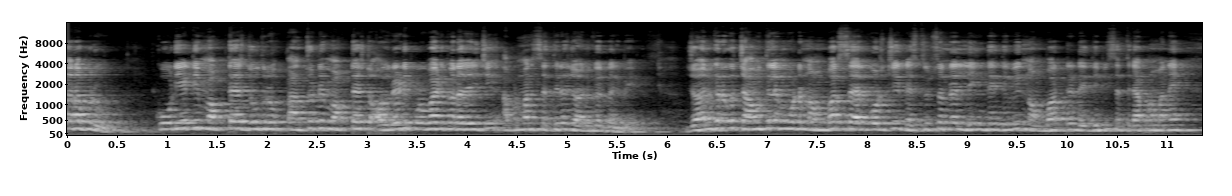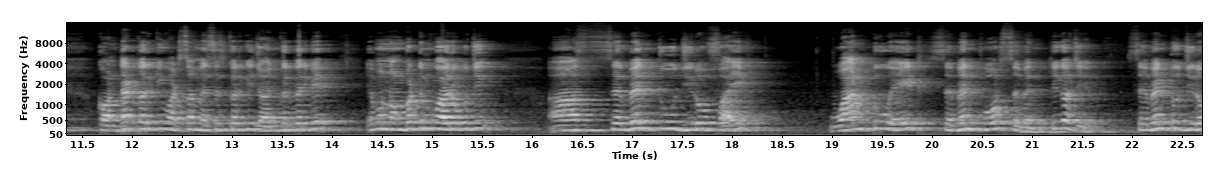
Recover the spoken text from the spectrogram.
তরফর কোড়িয়েটি মক টেস্ট যে পাঁচটি মক টেস্ট অলরেডি প্রোভাইড করা যাই আপনার সেটি জয়েন করে জয়েন করা চাহুলে মু গোটে নম্বর সেয়ার করছি ডেসক্রিপশন লিঙ্ক দিয়ে নম্বরটি দিয়ে সেটি আপনার কন্টাক্ট করি হোয়াটসঅ্যাপ মেসেজ করি জয়েন করে এবং নম্বরটি মু রখুছি seven two zero five one two eight seven four seven ঠিক আছে seven two zero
